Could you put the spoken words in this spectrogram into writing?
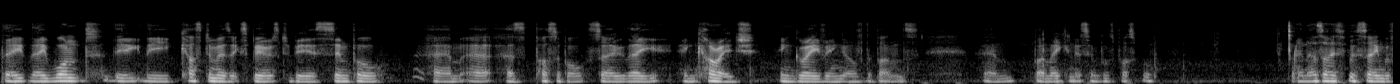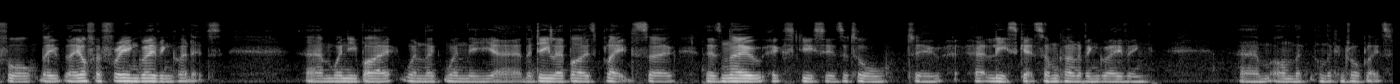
they, they want the, the customer's experience to be as simple um, uh, as possible. So they encourage engraving of the buttons um, by making it as simple as possible. And as I was saying before, they, they offer free engraving credits um, when you buy when the when the uh, the dealer buys plates. So there's no excuses at all to at least get some kind of engraving um, on the on the control plates.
